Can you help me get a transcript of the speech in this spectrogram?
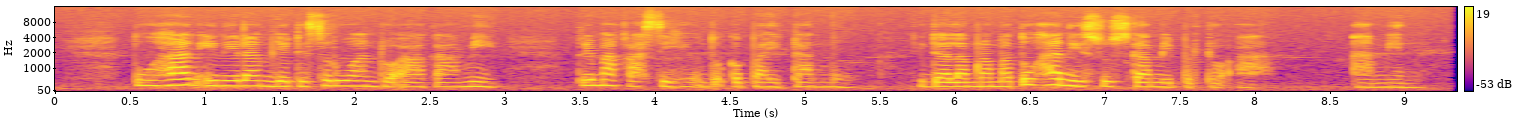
Tuhan inilah yang menjadi seruan doa kami. Terima kasih untuk kebaikan-Mu. Di dalam nama Tuhan Yesus kami berdoa. Amin.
